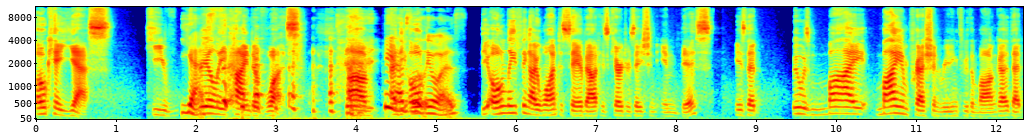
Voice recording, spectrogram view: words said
okay, yes, he Yes. really kind of was. Um, he and the, o- absolutely was the only thing I want to say about his characterization in this is that it was my my impression reading through the manga that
